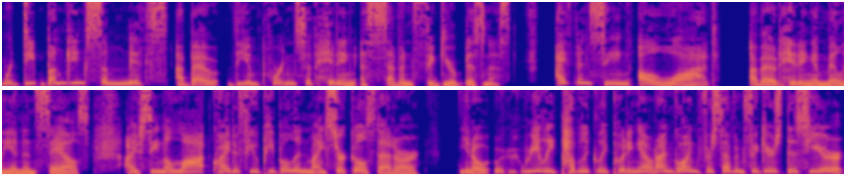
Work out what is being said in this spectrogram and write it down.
we're debunking some myths about the importance of hitting a seven figure business. I've been seeing a lot about hitting a million in sales. I've seen a lot, quite a few people in my circles that are you know, really publicly putting out, I'm going for seven figures this year,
